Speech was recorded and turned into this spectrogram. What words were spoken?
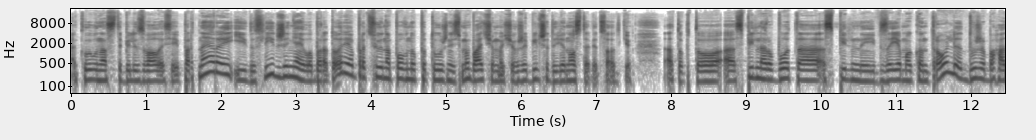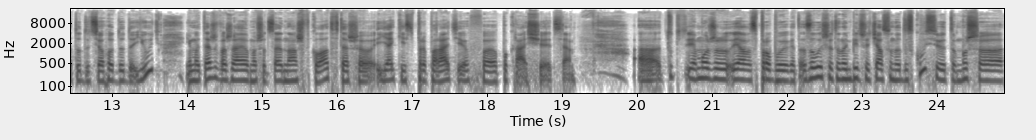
е, коли у нас стабілізувалися і партнери, і дослідження, і лабораторія працює на повну потужність, ми бачимо, що вже більше 90%. А Тобто спільна робота, спільний взаємоконтроль дуже багато до цього додають. І ми теж вважаємо, що це наш вклад в те, що якість препаратів е, покращується. Тут я можу, я спробую залишити нам більше часу на дискусію, тому що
